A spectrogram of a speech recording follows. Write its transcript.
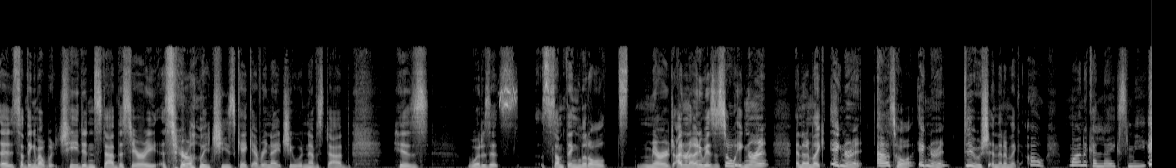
uh, something about which he didn't stab the Sara Sara Lee cheesecake every night. She wouldn't have stabbed his what is it? Something little marriage. I don't know. Anyways, it's so ignorant. And then I'm like, ignorant asshole, ignorant douche. And then I'm like, oh, Monica likes me.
